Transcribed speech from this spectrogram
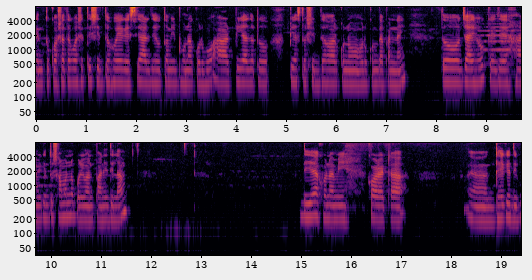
কিন্তু কষাতে কষাতে সিদ্ধ হয়ে গেছে। আর যেহেতু আমি ভুনা করব, আর পেঁয়াজও তো, পেঁয়াজ তো সিদ্ধ হওয়ার কোনো ওরকম ব্যাপার নাই। তো যাই হোক, এই যে আমি কিন্তু সামান্য পরিমাণ পানি দিলাম। দিয়ে এখন আমি কড়াইটা ঢেকে দিব।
